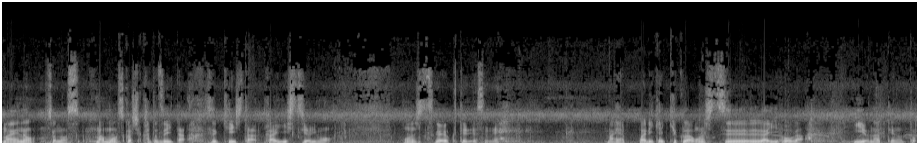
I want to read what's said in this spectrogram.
前の、その、まあ、もう少し片付いた、すっきりした会議室よりも、音質が良くてですね、まあ、やっぱり結局は音質がいい方がいいよなっていうのと、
